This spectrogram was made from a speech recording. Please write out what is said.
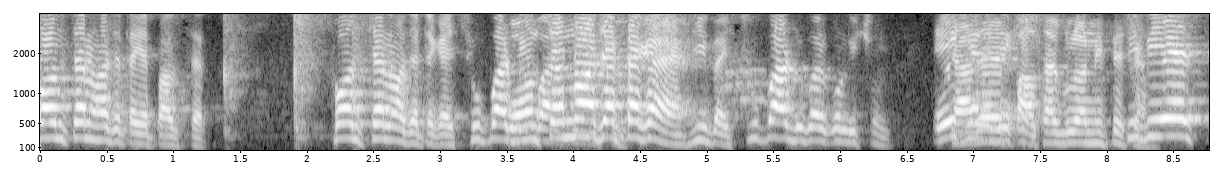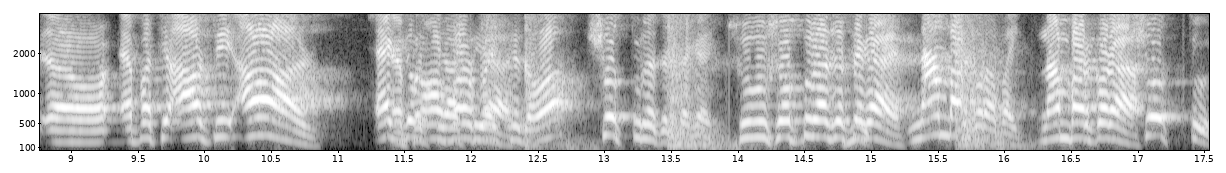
পঞ্চান্ন হাজার টাকায় পালসার। পঞ্চান্ন হাজার টাকায় সুপার পঞ্চান্ন হাজার টাকায়? জি ভাই সুপার ডুপার কন্ডিশন এইখানে পালসারগুলো নিতে টিভিএস অ্যাপাচি আরটি আর একদম অফার প্রাইসে দেওয়া টাকায়। শুধু সত্তর হাজার টাকায়? নাম্বার করা ভাই। নাম্বার করা? সত্তর।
